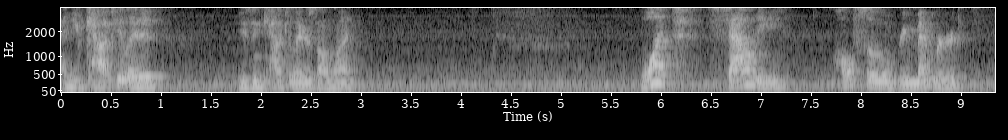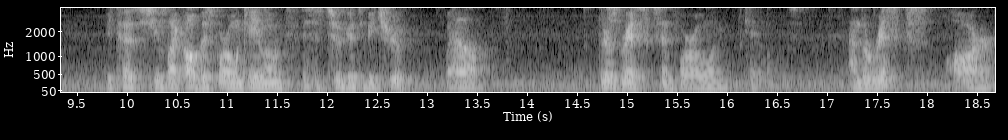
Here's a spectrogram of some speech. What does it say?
And you calculated using calculators online. What Sally also remembered because she was like, oh, this 401k loan, this is too good to be true. Well, there's risks in 401k loans. And the risks are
